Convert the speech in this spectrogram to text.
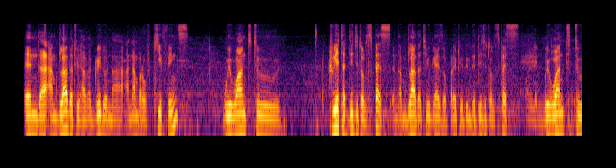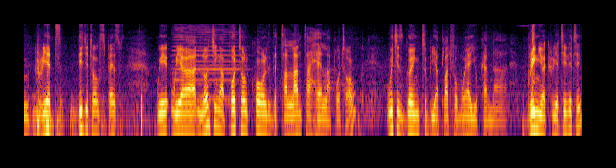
And uh, I'm glad that we have agreed on a, a number of key things. We want to create a digital space, and I'm glad that you guys operate within the digital space. We want to create digital space. We, we are launching a portal called the Talanta Hela portal, which is going to be a platform where you can uh, bring your creativity,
